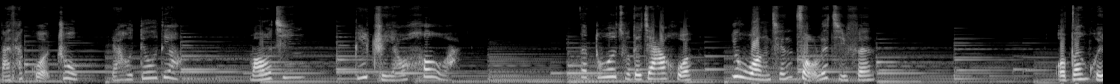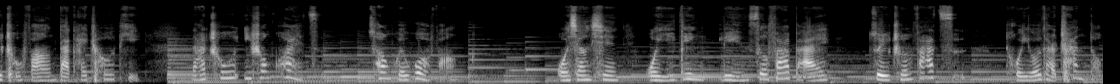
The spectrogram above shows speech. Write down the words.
把它裹住，然后丢掉？毛巾比纸要厚啊。那多足的家伙又往前走了几分。我奔回厨房，打开抽屉，拿出一双筷子，窜回卧房。我相信我一定脸色发白，嘴唇发紫，腿有点颤抖。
